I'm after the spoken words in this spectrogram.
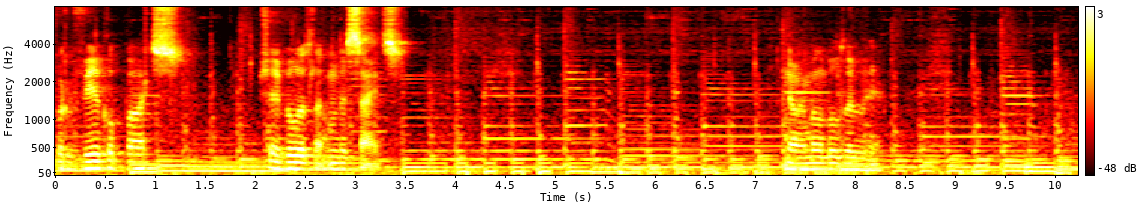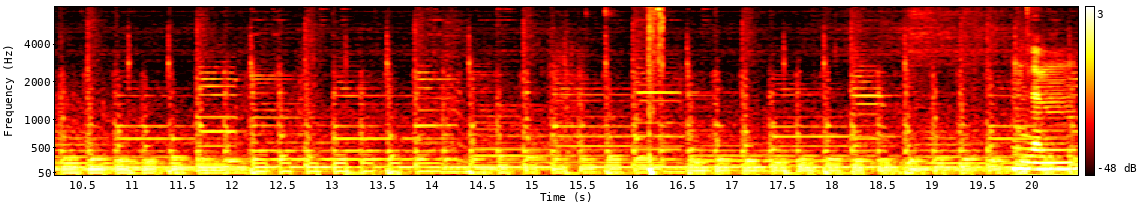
for vehicle parts. Should I build it on the sides? No, I'm gonna build it over here. And then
